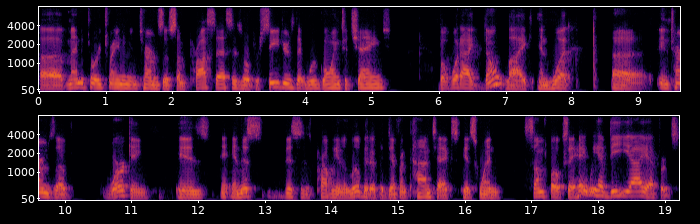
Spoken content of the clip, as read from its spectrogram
Uh, mandatory training in terms of some processes or procedures that we're going to change. But what I don't like and what uh, in terms of working is, and this this is probably in a little bit of a different context, is when some folks say, hey, we have DEI efforts.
